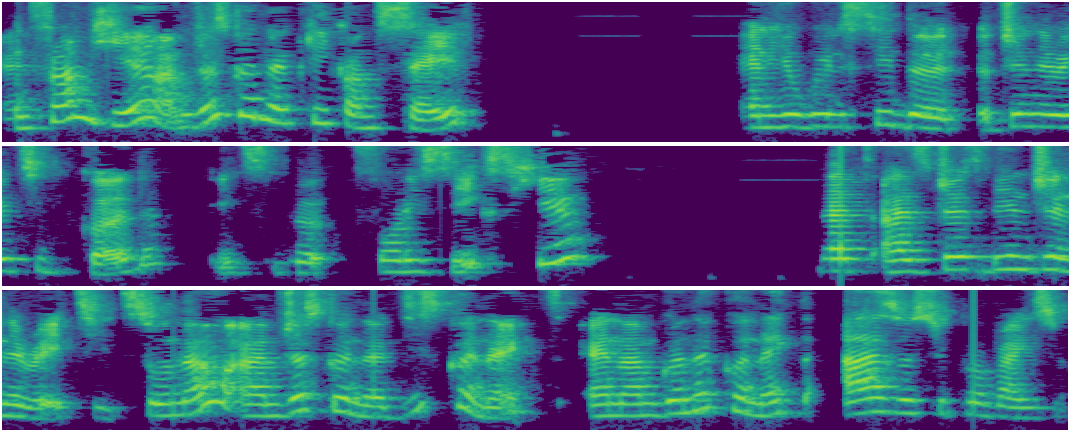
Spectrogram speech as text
And from here, I'm just going to click on save and you will see the generated code. It's the 46 here that has just been generated. So now I'm just going to disconnect and I'm going to connect as a supervisor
